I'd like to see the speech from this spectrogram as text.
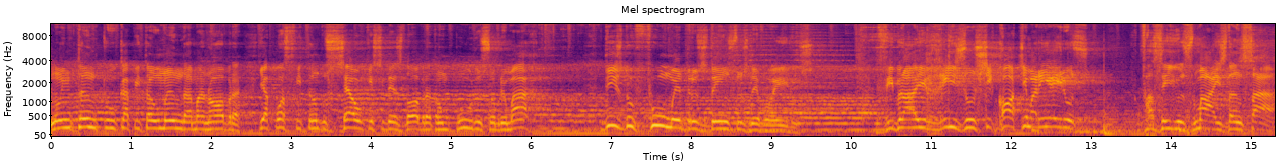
No entanto, o capitão manda a manobra e, após fitando o céu que se desdobra tão puro sobre o mar, diz do fumo entre os densos nevoeiros: Vibrai, rijo, chicote, marinheiros, fazei-os mais dançar.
